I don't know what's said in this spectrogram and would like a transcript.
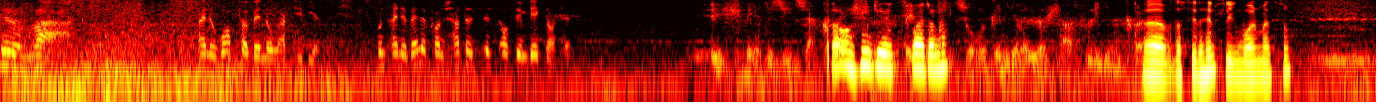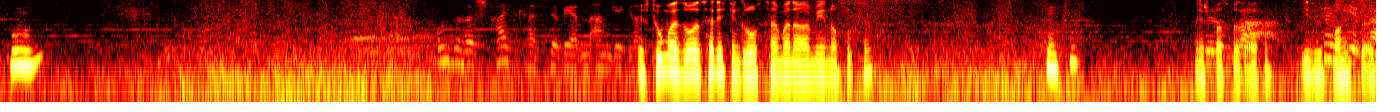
Gewagt. Eine Warp-Verbindung aktiviert sich. Und eine Welle von Shuttles ist auf dem Weg dorthin. Ich werde sie Da zerquetschen, unten geht's weiter, ne? sie zurück in ihre Löcher fliehen können. Äh, dass sie dahin fliegen wollen, meinst du? Unsere Streitkräfte werden angegriffen. Ich tu mal so, als hätte ich den Großteil meiner Armee noch, okay? Nee, Spaß beiseite. Easy, mach ich gleich.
